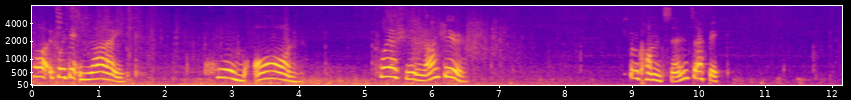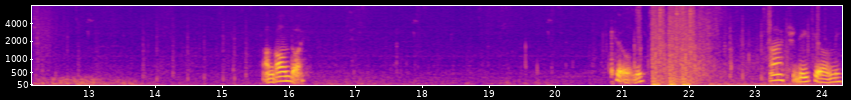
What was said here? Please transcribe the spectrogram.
What if I didn't like? Come on. Shouldn't like there? Some common sense, Epic. I'm gonna die. Kill me. Actually kill me.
